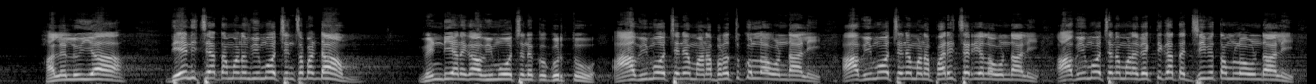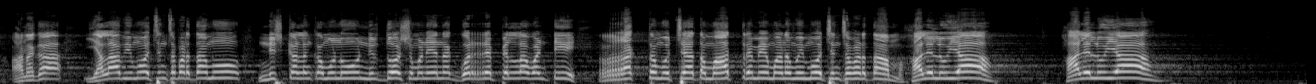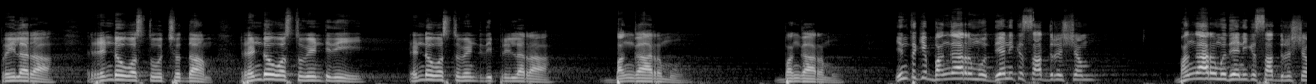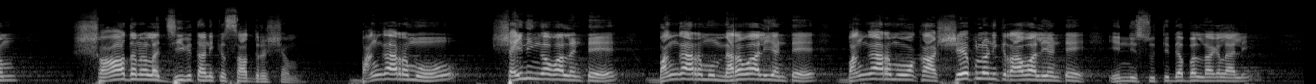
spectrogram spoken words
హలలుయ్యా దేని చేత మనం విమోచించబడ్డాం? వెండి అనగా విమోచనకు గుర్తు. ఆ విమోచన మన బ్రతుకుల్లో ఉండాలి. ఆ విమోచన మన పరిచర్యలో ఉండాలి. ఆ విమోచన మన వ్యక్తిగత జీవితంలో ఉండాలి. అనగా ఎలా విమోచించబడతాము? నిష్కలంకమును నిర్దోషమునైన గొర్రె పిల్ల వంటి రక్తము చేత మాత్రమే మనం విమోచించబడతాం. హాలెలుయా హాలెలుయా ప్రియులరా రెండో వస్తువు చూద్దాం. రెండో వస్తువు ఏంటిది? రెండో వస్తువు ఏంటిది ప్రియులరా? బంగారము. బంగారము. ఇంతకీ బంగారము దేనికి సాదృశ్యం? బంగారము దేనికి సాదృశ్యం? శోధనల జీవితానికి సాదృశ్యం. బంగారము షైనింగ్ అవ్వాలంటే బంగారము మెరవాలి అంటే బంగారము ఒక షేపులోనికి రావాలి అంటే ఎన్ని సుత్తి దెబ్బలు తగలాలి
